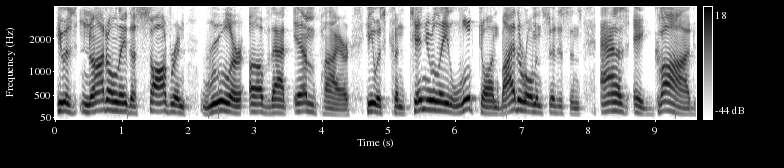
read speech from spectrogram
He was not only the sovereign ruler of that empire, he was continually looked on by the Roman citizens as a god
